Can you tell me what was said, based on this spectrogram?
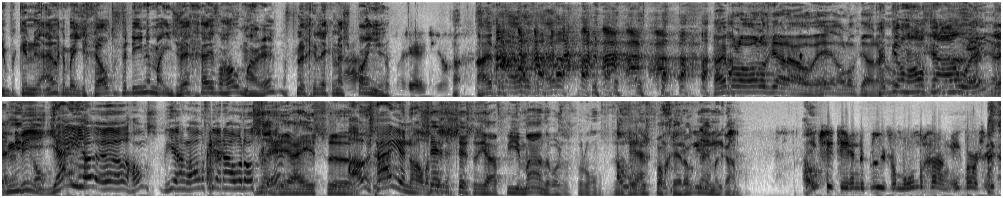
je begint nu eindelijk een beetje geld te verdienen, maar iets weggeven, ho maar, hè? Dan vlug je lekker naar Spanje. Ah, reet. Hij heeft al een half, hij, hij heeft al een half jaar ouder, hè? Half jaar Heb je al een half jaar ouder, hè? Ja, ja. Wie? Jij, eh, Hans? Ben jij een half jaar ouder als Ger? Nee, hij is eh, Oh, is hij een half jaar? 66 jaar, 4 maanden wordt het voor ons. Dus dat is voor Ger ook, neem ik aan. Ik zit hier in de bloei van mijn ondergang. Ik, word, ik,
